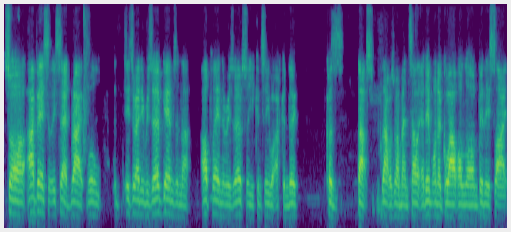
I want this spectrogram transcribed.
So I basically said, right, well, is there any reserve games in that? I'll play in the reserve so you can see what I can do. Because that's that was my mentality. I didn't want to go out on loan, be this like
